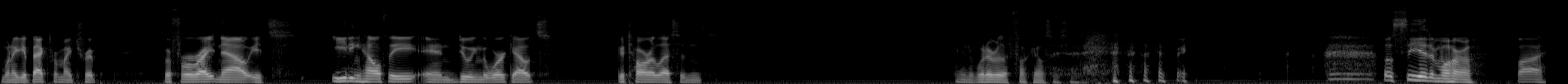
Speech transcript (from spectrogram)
when I get back from my trip. But for right now, it's eating healthy and doing the workouts, guitar lessons, and whatever the fuck else I said. Anyways, we'll see you tomorrow. Bye.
